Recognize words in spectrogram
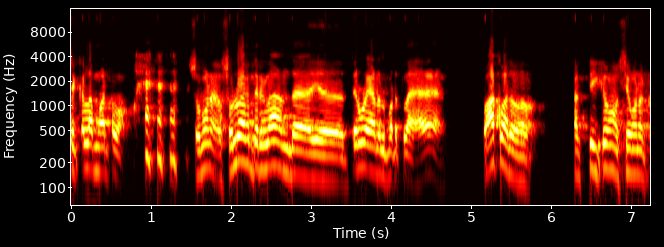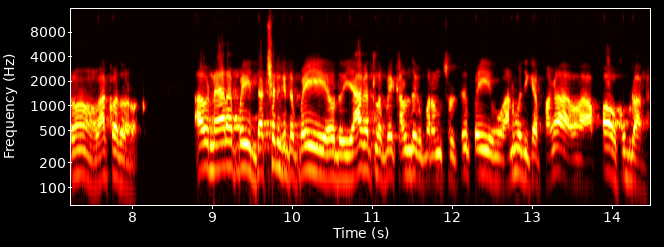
சிக்கல்ல மாட்டுவோம் சுமன சொல்லுவாங்க தெரியுங்களா? அந்த திருவிளையாடல் படத்துல வாக்குவாதம் வரும். சக்திக்கும் சிவனுக்கும் வாக்குவாதம் வரும். அவர் நேரா போய் தட்சன் கிட்ட போய் ஒரு யாகத்துல போய் கலந்துக்க போறேன்னு சொல்லிட்டு போய் அனுமதி கேட்பாங்க. அவங்க அப்பாவை கூப்பிடுவாங்க.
